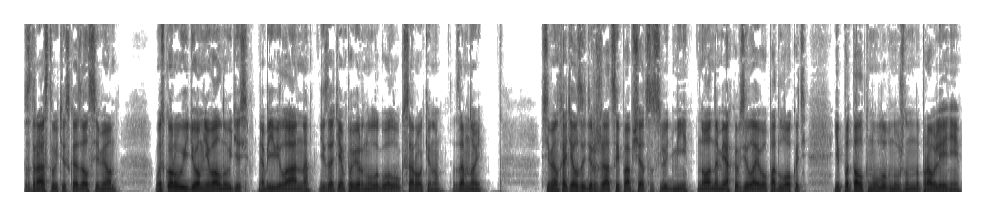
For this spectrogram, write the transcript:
«Здравствуйте», — сказал Семен. «Мы скоро уйдем, не волнуйтесь», — объявила Анна и затем повернула голову к Сорокину. «За мной». Семен хотел задержаться и пообщаться с людьми, но Анна мягко взяла его под локоть и подтолкнула в нужном направлении.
